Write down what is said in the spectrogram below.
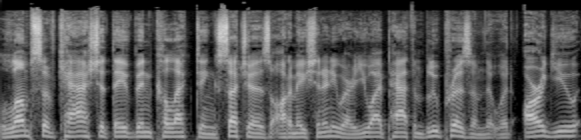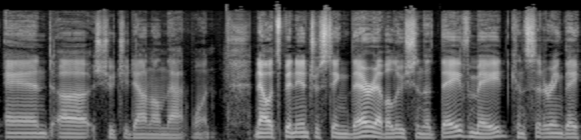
lumps of cash that they've been collecting, such as Automation Anywhere, UiPath, and Blue Prism, that would argue and uh, shoot you down on that one. Now, it's been interesting their evolution that they've made, considering they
